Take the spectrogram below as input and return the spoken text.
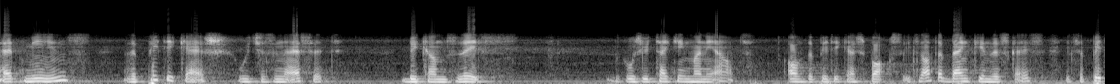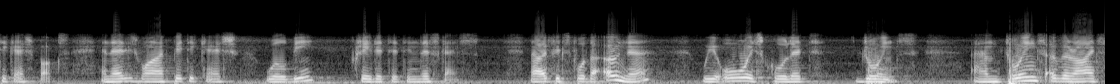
That means the petty cash which is an asset becomes less because you're taking money out of the petty cash box. It's not a bank in this case, it's a petty cash box. And that is why petty cash will be credited in this case. Now if it's for the owner, we always call it drawings. Um, drawings overrides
